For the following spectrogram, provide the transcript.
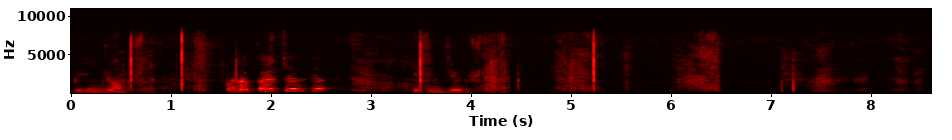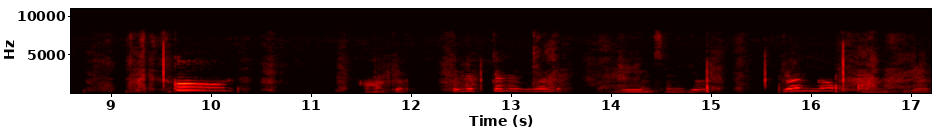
Birinci olmuştum. Para parçaldı. Beşinciye düştüm. Skor. Aha gel. Gel gel gel gel. Yiyeyim seni gel. Gel ya. Gel.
